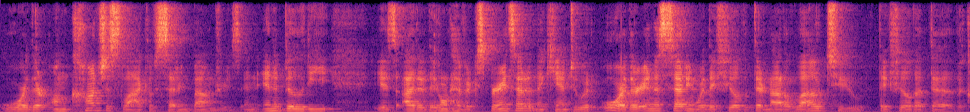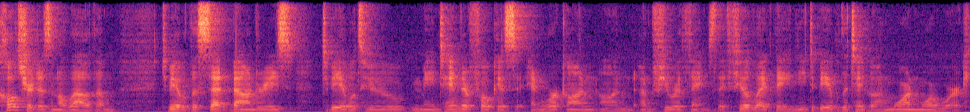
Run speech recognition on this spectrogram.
or their unconscious lack of setting boundaries. And inability is either they don't have experience at it and they can't do it, or they're in a setting where they feel that they're not allowed to. They feel that the, the culture doesn't allow them to be able to set boundaries, to be able to maintain their focus and work on, on, on fewer things. They feel like they need to be able to take on more and more work.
